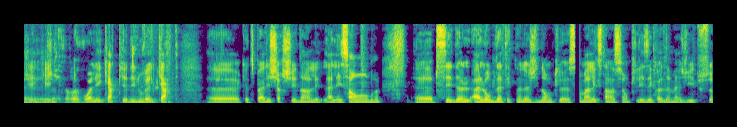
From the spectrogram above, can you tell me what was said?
Je revois les cartes, puis il y a des nouvelles cartes euh, que tu peux aller chercher dans l'allée sombre. Euh, puis c'est à l'aube de la technologie, donc le, seulement l'extension, puis les écoles de magie et tout ça.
